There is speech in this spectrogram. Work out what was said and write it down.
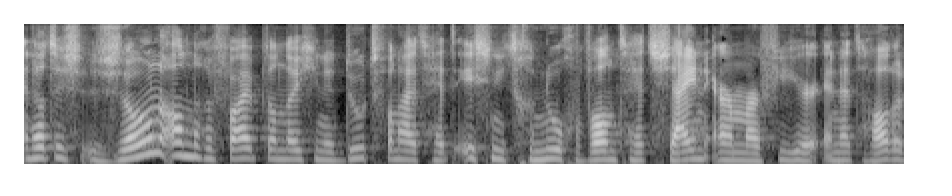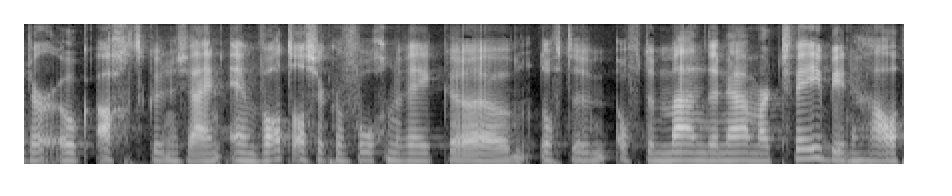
En dat is zo'n andere vibe dan dat je het doet vanuit het is niet genoeg, want het zijn er maar vier en het hadden er ook acht kunnen zijn. En wat als ik er volgende week uh, of, de, of de maand daarna maar twee binnenhaal,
